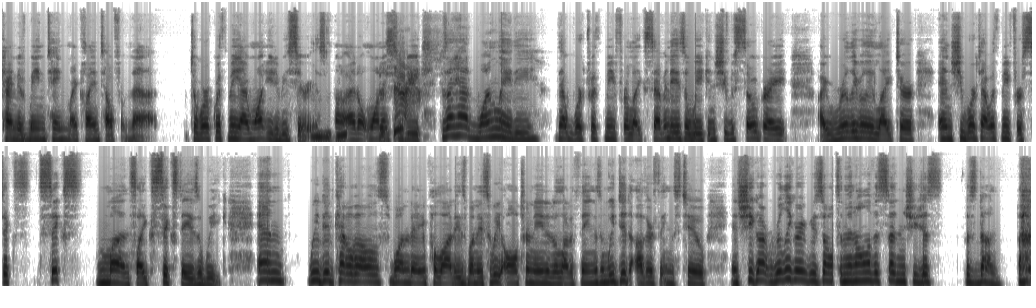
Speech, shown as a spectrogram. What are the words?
kind of maintained my clientele from that to work with me i want you to be serious Mhm. uh, i don't want it to be because i had one lady that worked with me for like seven days a week and she was so great i really really liked her and she worked out with me for six six months like six days a week and we did kettlebells one day, Pilates one day. So we alternated a lot of things and we did other things too. And she got really great results. And then all of a sudden she just was done. and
